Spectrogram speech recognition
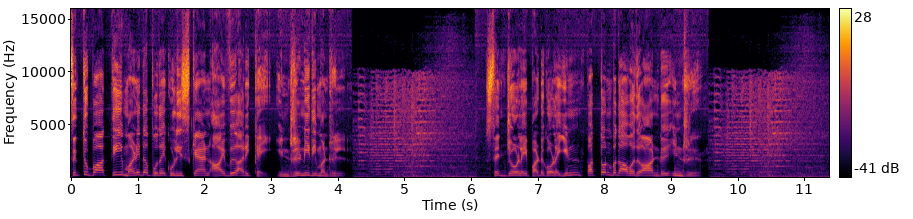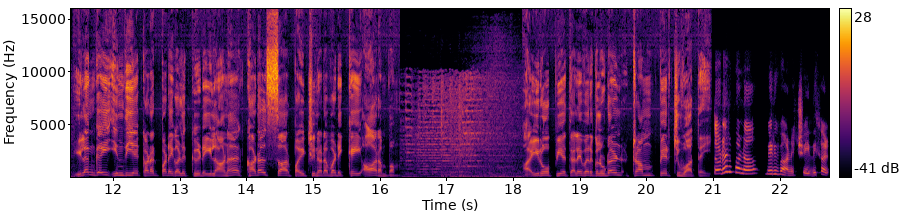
சித்துபாத்தி மனித புதைக்குழி ஸ்கேன் ஆய்வு அறிக்கை இன்று நீதிமன்றில். செஞ்சோலை படுகொலையின் பத்தொன்பதாவது ஆண்டு இன்று. இலங்கை இந்திய கடற்படைகளுக்கு இடையிலான கடல்சார் பயிற்சி நடவடிக்கை ஆரம்பம். ஐரோப்பிய தலைவர்களுடன் ட்ரம்ப் பேச்சுவார்த்தை. தொடர்பான விரிவான செய்திகள்.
